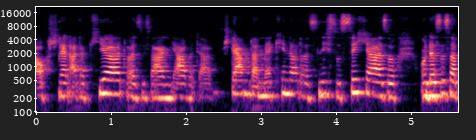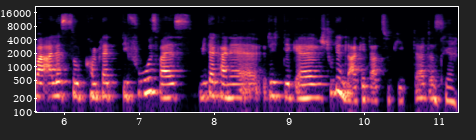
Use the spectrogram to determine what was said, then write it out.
auch schnell attackiert, weil sie sagen, ja, aber da sterben dann mehr Kinder, das ist nicht so sicher. Also, und das ist aber alles so komplett diffus, weil es wieder keine richtige Studienlage dazu gibt, ja, das, okay.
